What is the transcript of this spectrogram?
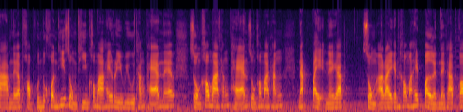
ตามนะครับขอบคุณทุกคนที่ส่งทีมเข้ามาให้รีวิวทั้งแผนนะครับส่งเข้ามาทั้งแผน ส่งเข้ามาทั้งนักเตะนะครับส่งอะไรกันเข้ามาให้เปิดนะครับ ก็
